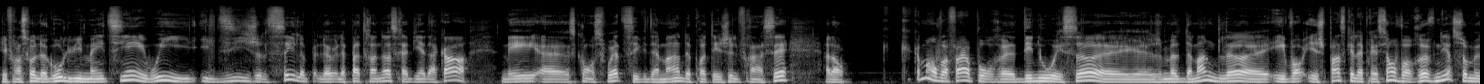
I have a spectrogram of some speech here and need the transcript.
Et François Legault lui maintient. Oui, il, dit je le sais, le, le patronat serait bien d'accord, mais ce qu'on souhaite, c'est évidemment de protéger le français. Alors, comment on va faire pour euh, dénouer ça? Euh, je me le demande, là, euh, et, je pense que la pression va revenir sur M.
